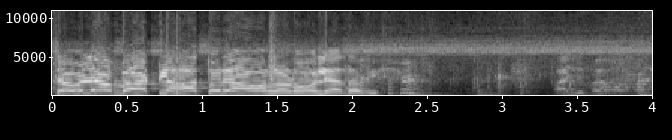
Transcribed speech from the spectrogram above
તો બાટલા હાથો રે આવો લડો લ્યા તમે હાજી ભાઈ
